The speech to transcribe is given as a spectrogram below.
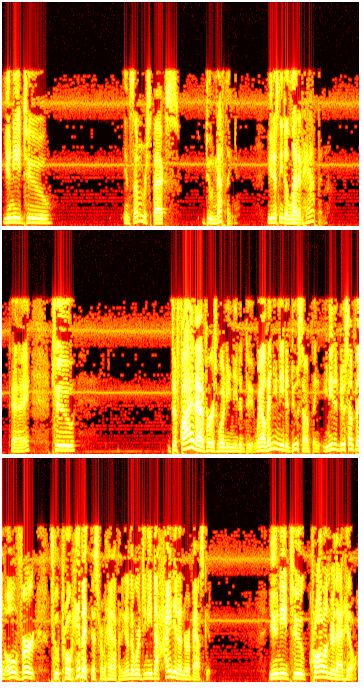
You need to, in some respects, do nothing. You just need to let it happen. Okay? To defy that verse, what do you need to do? Well, then you need to do something. You need to do something overt to prohibit this from happening. In other words, you need to hide it under a basket. You need to crawl under that hill.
